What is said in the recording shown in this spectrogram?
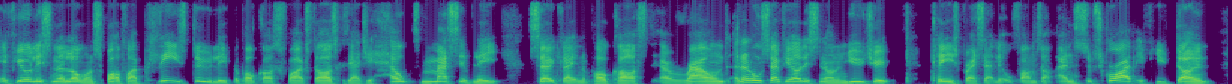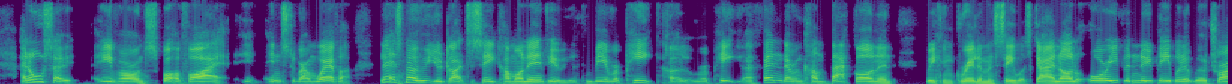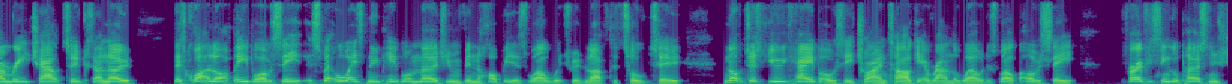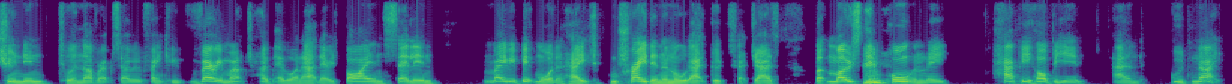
if you're listening along on Spotify, please do leave the podcast five stars because it actually helps massively circulating the podcast around. And then also, if you're listening on YouTube, please press that little thumbs up and subscribe if you don't. And also, either on Spotify, Instagram, wherever, let us know who you'd like to see come on interview. It can be a repeat, repeat offender and come back on, and we can grill them and see what's going on, or even new people that we'll try and reach out to because I know there's quite a lot of people, obviously, always new people emerging within the hobby as well, which we'd love to talk to. not just UK, but obviously try and target around the world as well. But obviously, for every single person who's tuned in to another episode, thank you very much. Hope everyone out there is buying, selling, maybe a bit more than H, and trading and all that good jazz. But most importantly, happy hobbying and good night.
